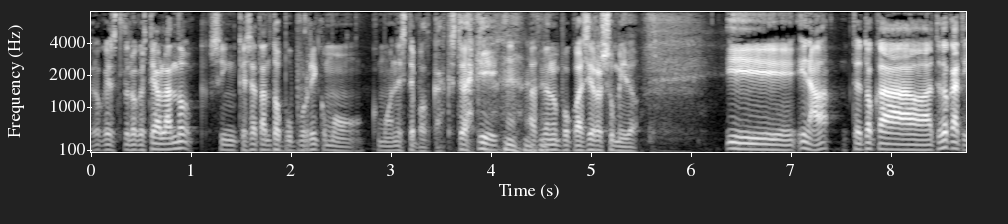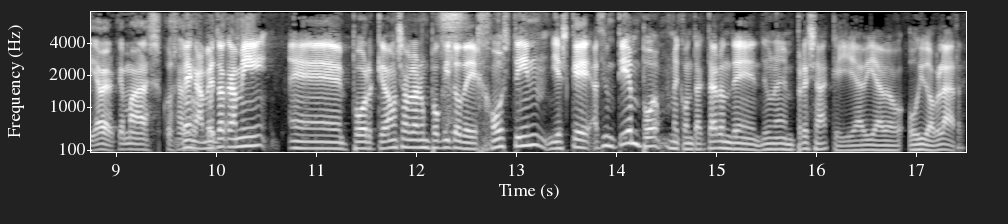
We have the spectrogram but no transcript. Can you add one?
lo que, lo que estoy hablando sin que sea tanto pupurrí como, como en este podcast, estoy aquí haciendo un poco así resumido. Y, nada, te toca, te toca a ti, a ver, ¿qué más cosas? Venga, me toca a mí eh, porque vamos a hablar un poquito de hosting y es que hace un tiempo me contactaron de, una empresa que ya había oído hablar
